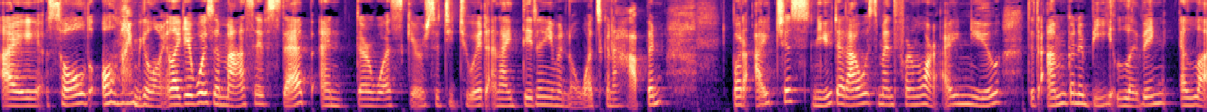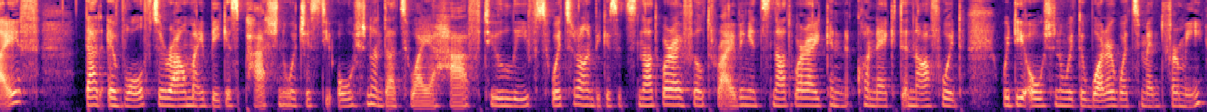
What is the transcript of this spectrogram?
I sold all my belongings. Like it was a massive step and there was scarcity to it and I didn't even know what's going to happen. But I just knew that I was meant for more. I knew that I'm going to be living a life that evolves around my biggest passion, which is the ocean. And that's why I have to leave Switzerland because it's not where I feel thriving. It's not where I can connect enough with, with the ocean, with the water, what's meant for me.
